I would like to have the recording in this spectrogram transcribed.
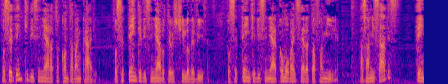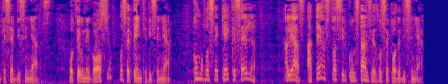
Você tem que desenhar a tua conta bancária. Você tem que desenhar o teu estilo de vida. Você tem que desenhar como vai ser a tua família. As amizades têm que ser desenhadas. O teu negócio você tem que desenhar. Como você quer que seja. Aliás, até as tuas circunstâncias você pode desenhar.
